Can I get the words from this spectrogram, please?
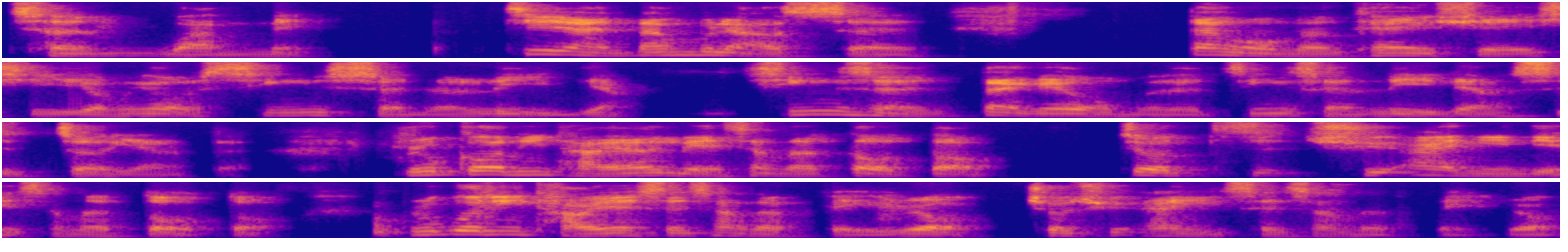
称完美。既然当不了神，但我们可以学习拥有心神的力量。心神带给我们的精神力量是这样的：如果你讨厌脸上的痘痘，就只去爱你脸上的痘痘；如果你讨厌身上的肥肉，就去爱你身上的肥肉。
